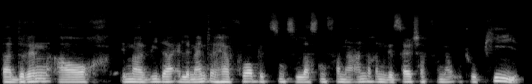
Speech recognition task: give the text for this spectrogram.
da drin auch immer wieder Elemente hervorblitzen zu lassen von einer anderen Gesellschaft, von einer Utopie,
